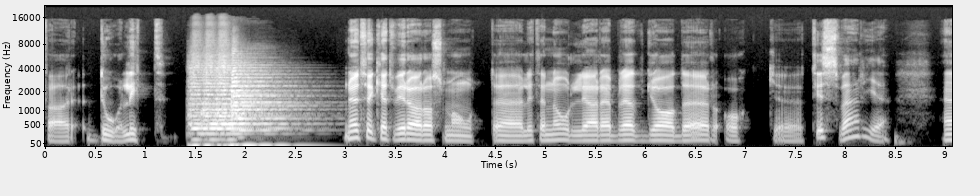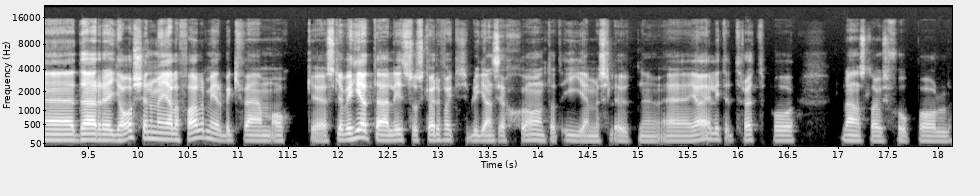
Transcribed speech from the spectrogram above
för dåligt. Nu tycker jag att vi rör oss mot eh, lite nordligare breddgrader och eh, till Sverige. Eh, där jag känner mig i alla fall mer bekväm och eh, ska vi helt ärligt så ska det faktiskt bli ganska skönt att EM är slut nu. Eh, jag är lite trött på landslagsfotboll.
